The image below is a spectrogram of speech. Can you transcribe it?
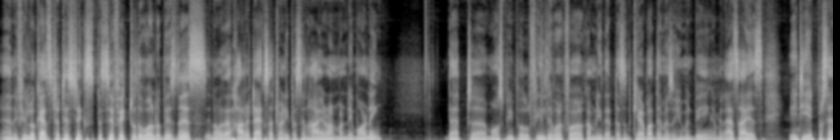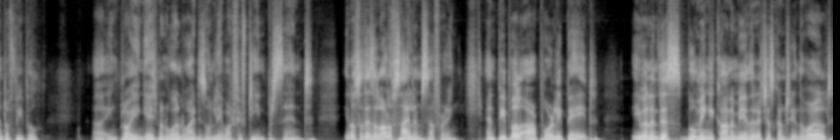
And if you look at statistics specific to the world of business, you know that heart attacks are 20% higher on Monday morning. That uh, most people feel they work for a company that doesn't care about them as a human being. I mean, as high as 88% of people. Uh, employee engagement worldwide is only about 15% you know so there's a lot of silent suffering and people are poorly paid even in this booming economy in the richest country in the world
